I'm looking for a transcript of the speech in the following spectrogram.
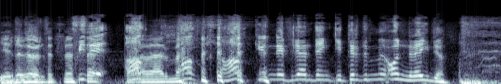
7-4 etmezse Bir de para halk, verme. halk, halk gününe falan denk getirdin mi 10 liraya gidiyorsun.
